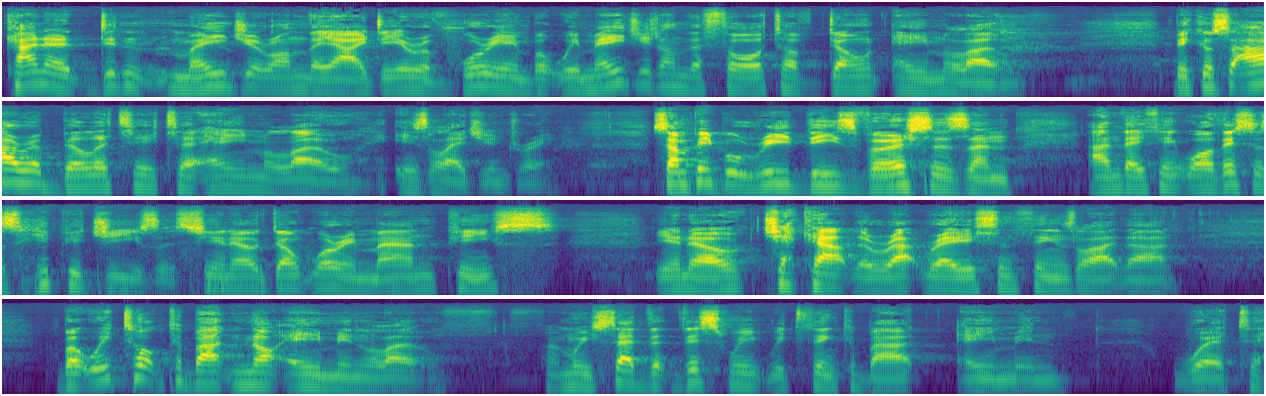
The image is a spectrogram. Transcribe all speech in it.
kind of didn't major on the idea of worrying, but we majored on the thought of don't aim low. Because our ability to aim low is legendary. Some people read these verses and, and they think, well, this is hippie Jesus, you know, don't worry, man, peace, you know, check out the rat race and things like that. But we talked about not aiming low. And we said that this week we'd think about aiming, where to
